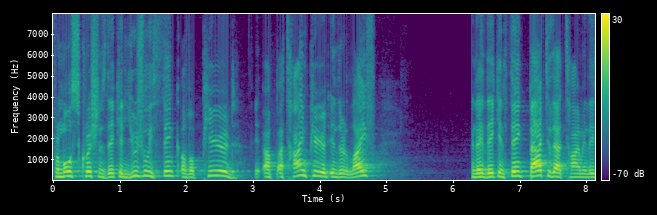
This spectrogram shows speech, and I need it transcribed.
For most Christians, they can usually think of a period, a, time period in their life, and they, they can think back to that time and they,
